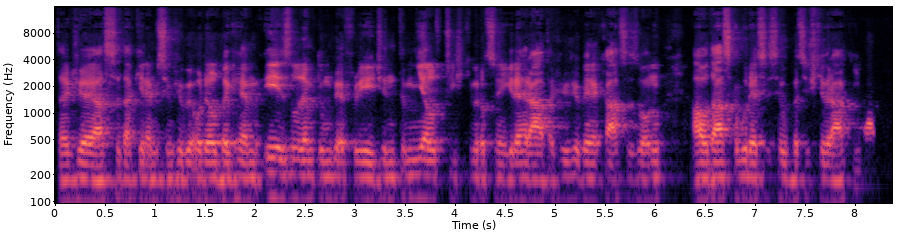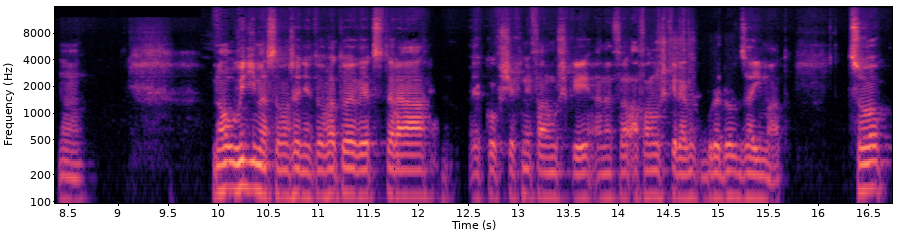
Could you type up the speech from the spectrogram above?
takže já si taky nemyslím, že by Odell Beckham i vzhledem k tomu, že je free agent, měl v příštím roce někde hrát, takže že by nechá sezónu a otázka bude, jestli se vůbec ještě vrátí. Hmm. No uvidíme samozřejmě, tohle je věc, která jako všechny fanoušky NFL a fanoušky Rams bude dost zajímat. Co,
